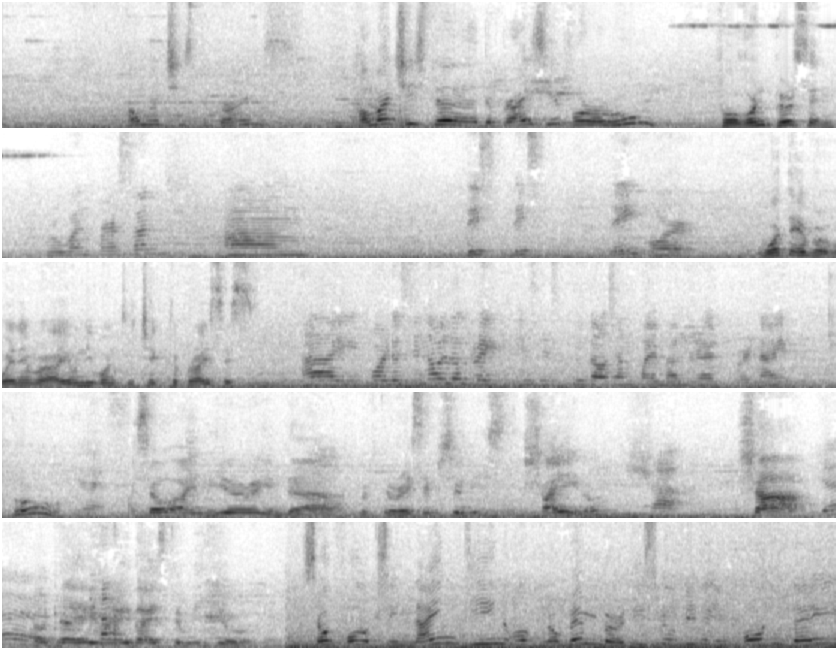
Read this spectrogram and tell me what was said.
how much is the price? How much is the, the price here for a room? For one person? For one person, um, this this day or Whatever, whenever. I only want to check the prices. I for the Sinulog rate is is 2,500 per night. Oh. Yes. So I'm here in the with the receptionist, Shai, no? Sha. Sha. Yes. Okay, very nice to meet you. So folks, in 19 of November, this will be the important day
